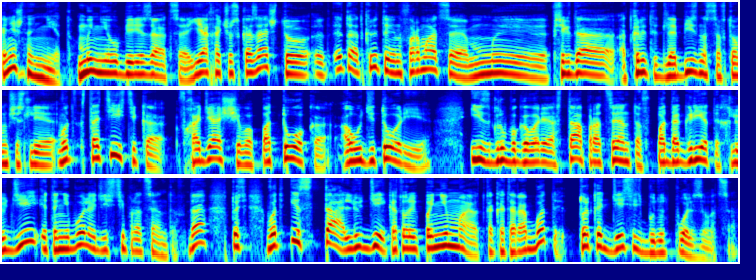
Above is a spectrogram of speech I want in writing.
Конечно, нет. Мы не уберизация. Я хочу сказать, что э, это открытая информация. Мы всегда открыты для бизнеса в том числе. Вот статистика входящего потока аудитории из, грубо говоря, 100% подогретых людей, это не более 10%. Да? То есть вот из 100 людей, которые понимают, как это работает, только 10 будут пользоваться.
